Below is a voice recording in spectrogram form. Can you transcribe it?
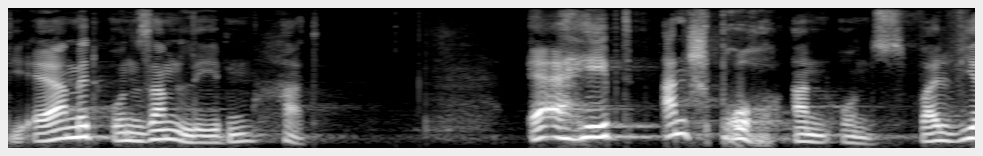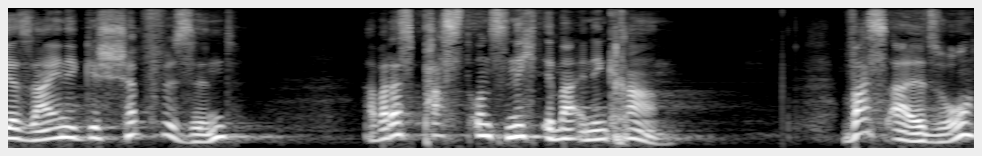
die er mit unserem Leben hat. Er erhebt Anspruch an uns, weil wir seine Geschöpfe sind, aber das passt uns nicht immer in den Kram. Was also,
